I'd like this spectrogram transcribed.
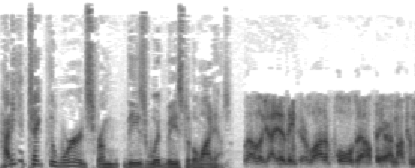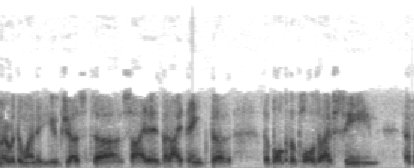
How do you take the words from these would-be's to the White House? Well, look, I think there are a lot of polls out there. I'm not familiar with the one that you've just uh, cited, but I think the the bulk of the polls I've seen have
